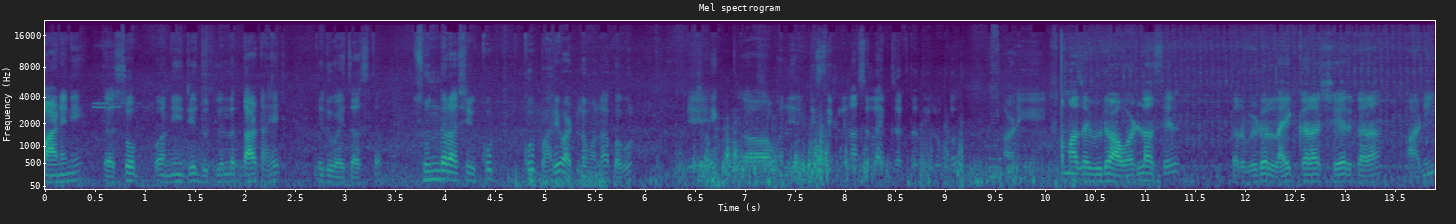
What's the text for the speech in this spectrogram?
पाण्याने सोप आणि जे धुतलेलं ताट आहे ते धुवायचं असतं. सुंदर अशी खूप खूप भारी वाटलं मला बघून. म्हणजे एक म्हणजे डिसिप्लिन असं लाईफ जगतात हे लोक. आणि माझा व्हिडिओ आवडला असेल तर व्हिडिओ लाईक करा शेअर करा आणि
